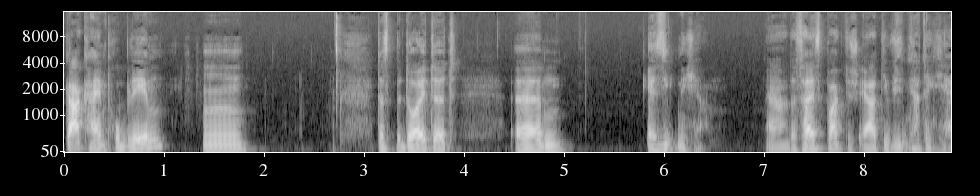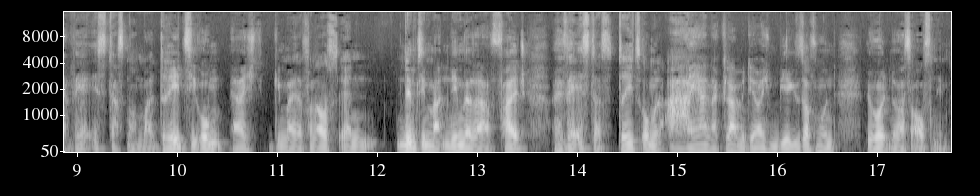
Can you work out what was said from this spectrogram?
Gar kein Problem. Mm. Das bedeutet, ähm, er sieht mich ja. Ja, das heißt praktisch, er hat die Visitenkarte, denkt, ja, wer ist das nochmal? Dreht sie um. Ja, ich gehe mal davon aus, er nimmt sie mal, nehmen wir da falsch. wer ist das? Dreht es um und, ah ja, na klar, mit dem habe ich ein Bier gesoffen und wir wollten was aufnehmen.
